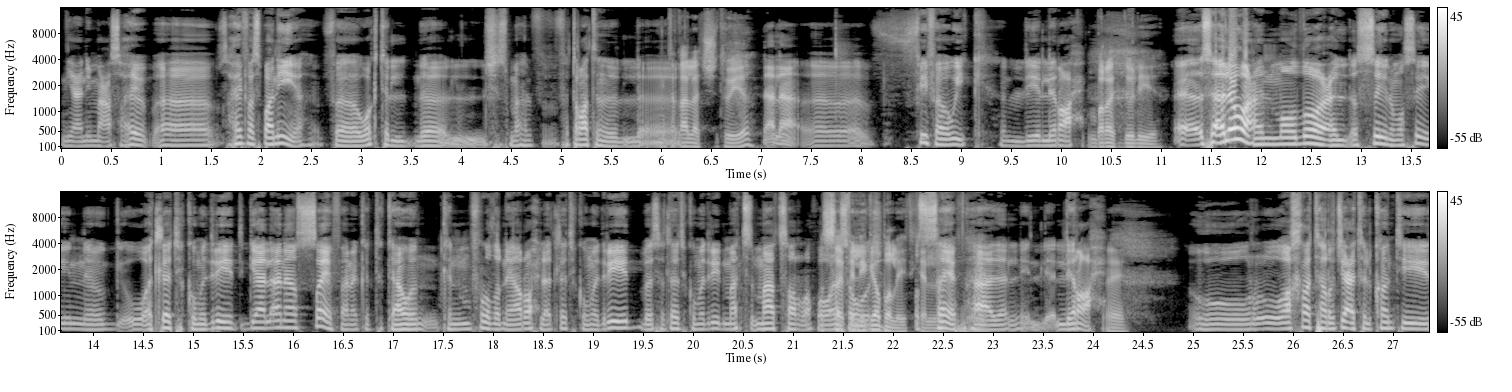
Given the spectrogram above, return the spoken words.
يعني مع صحيف آه، صحيفة إسبانية في وقت شو اسمه فترات ال- الانتقالات الشتوية. لا لا آه، فيفا ويك اللي اللي راح. مباريات دولية. آه، سألوه عن موضوع الصين والصين وأتلتيكو مدريد. قال أنا الصيف أنا كنت كان كان المفروض إني أروح لأتلتيكو مدريد بس أتلتيكو مدريد ما ما تصرف الصيف اللي قبل يتكلم. الصيف إيه. هذا اللي, اللي راح. و- وأخرتها رجعت الكونتي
